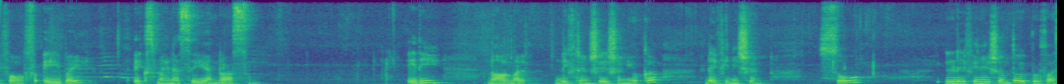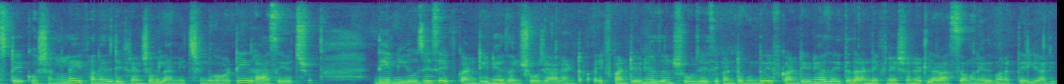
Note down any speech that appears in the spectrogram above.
F of A by X minus A అని రాస్తాం. ఇది నార్మల్ డిఫరెన్షియేషన్ యొక్క డెఫినేషన్. సో ఈ డెఫినేషన్తో ఇప్పుడు ఫస్ట్ క్వశ్చన్లో ఇఫ్ అనేది డిఫరెన్షియబుల్ అని ఇచ్చిండు కాబట్టి ఇది రాసేయచ్చు. దీన్ని యూజ్ చేసి ఇఫ్ కంటిన్యూస్ అని షో చేయాలంట. ఇఫ్ కంటిన్యూస్ అని షో చేసే కంటే ముందు ఇఫ్ కంటిన్యూస్ అయితే దాని డెఫినేషన్ ఎట్లా రాస్తాం అనేది మనకు తెలియాలి.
